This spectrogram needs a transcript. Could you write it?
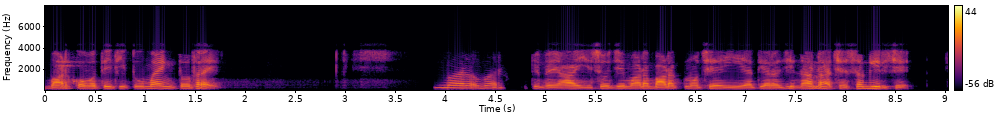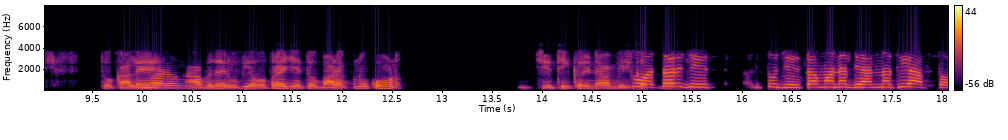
બાળકો વતીથી તું માંગ તો થાય. બરોબર. કે ભાઈ આ હિસ્સો જે મારા બાળકનો છે એ અત્યારે હજી નાના છે સગીર છે. તો કાલે આ બધા રૂપિયા વપરાય જાય તો બાળકનું કોણ? જેથી કરીને આ તું મિલકત અત્યારે જીવ તું જીવતા મને ધ્યાન નથી આપતો.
